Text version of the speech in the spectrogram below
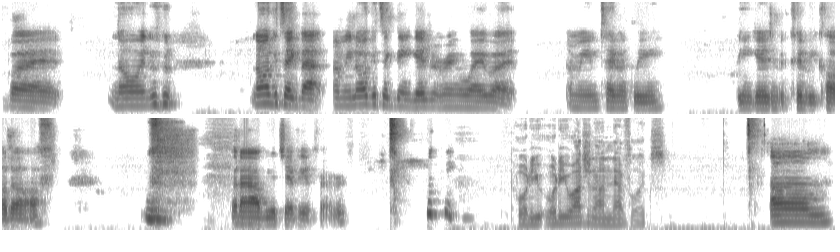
but no one no one can take that. I mean, no one can take the engagement ring away, but I mean technically the engagement could be called off. but I'll be a champion forever. What do you What are you watching on Netflix? Um,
